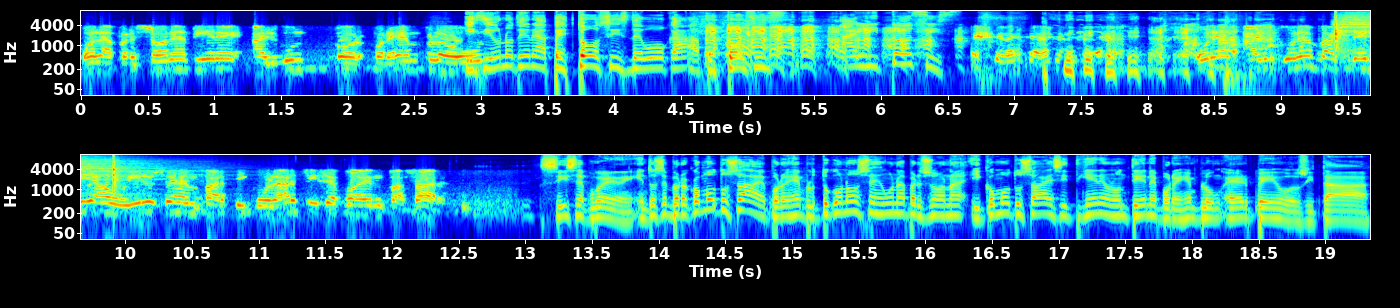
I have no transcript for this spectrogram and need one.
o la persona tiene algún, por, por ejemplo, Y si uno tiene apestosis de boca, apestosis. Halitosis. una- algunas bacterias o virus en particular sí se pueden pasar. Sí se pueden. Entonces, pero ¿cómo tú sabes? Por ejemplo, tú conoces a una persona y ¿cómo tú sabes si tiene o no tiene, por ejemplo, un herpes o si está...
